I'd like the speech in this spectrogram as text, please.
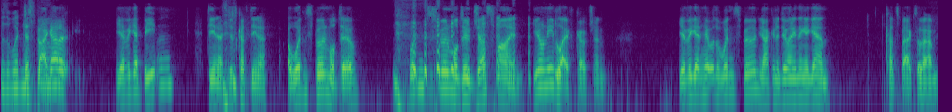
with a wooden? Just, spoon? I gotta. You ever get beaten, Dina? Just cut Dina. A wooden spoon will do. Wooden spoon will do just fine. You don't need life coaching. You ever get hit with a wooden spoon? You're not going to do anything again. Cuts back to them.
